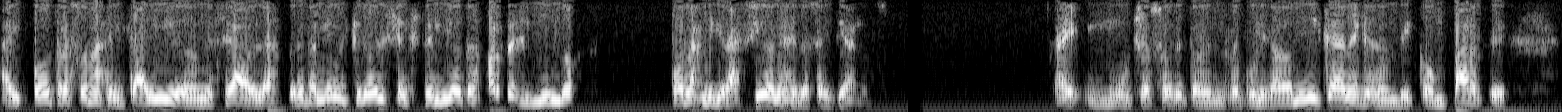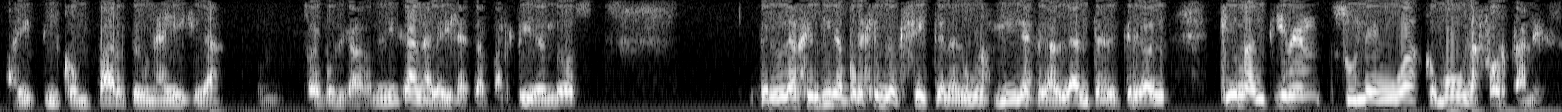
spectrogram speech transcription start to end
Hay otras zonas del Caribe donde se habla, pero también el creol se extendió a otras partes del mundo por las migraciones de los haitianos. Hay muchos, sobre todo en República Dominicana, que es donde comparte, Haití comparte una isla República Dominicana, la isla está partida en dos. Pero en la Argentina, por ejemplo, existen algunos miles de hablantes de creol que mantienen su lengua como una fortaleza.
